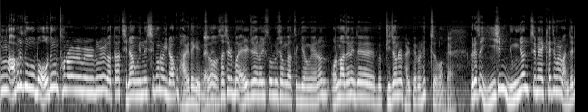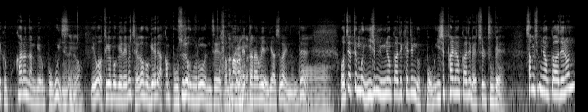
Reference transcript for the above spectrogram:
음, 아무래도 뭐 어두운 터널을 갖다가 지나고 있는 시그널이라고 봐야 되겠죠. 네네. 사실 뭐 LG 에너지 솔루션 같은 경우에는 얼마 전에 이제 그 비전을 발표를 했죠. 네. 그래서 26년쯤에 캐즘을 완전히 극복하는 단계로 보고 있어요. 이거 어떻게 보게 되면 제가 보기에는 약간 보수적으로 이제 전망을 그런가요? 했다라고 얘기할 수가 있는데 어. 어쨌든 뭐 26년까지 캐즘 극복, 28년까지 매출 두 배, 30년까지는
